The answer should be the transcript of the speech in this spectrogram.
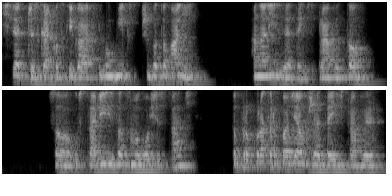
śledczy z krakowskiego archiwum X przygotowali analizę tej sprawy, to co ustalili, to co mogło się stać, to prokurator powiedział, że tej sprawy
